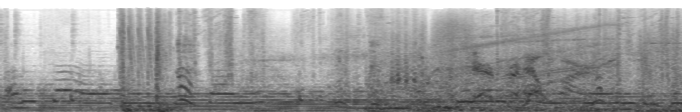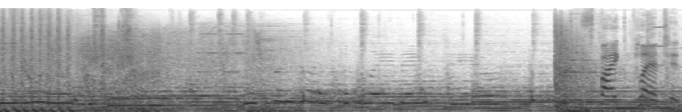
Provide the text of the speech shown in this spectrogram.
Standing. Prepare for hellfire! Spike planted.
